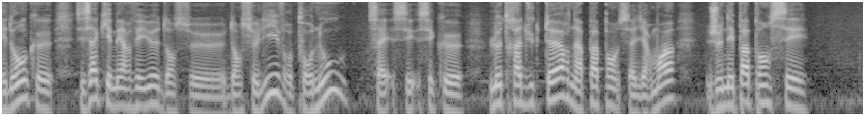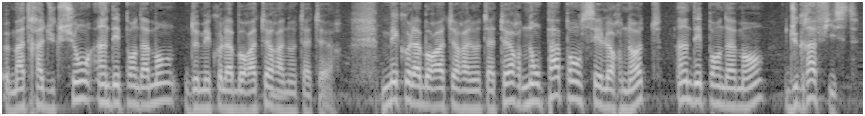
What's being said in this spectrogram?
Et donc, euh, c'est ça qui est merveilleux dans ce, dans ce livre, pour nous, c'est que le traducteur n'a pas pensé, c'est-à-dire moi, je n'ai pas pensé euh, ma traduction indépendamment de mes collaborateurs annotateurs. Mes collaborateurs annotateurs n'ont pas pensé leurs notes indépendamment du graphiste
